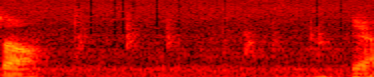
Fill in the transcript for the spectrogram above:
so yeah.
